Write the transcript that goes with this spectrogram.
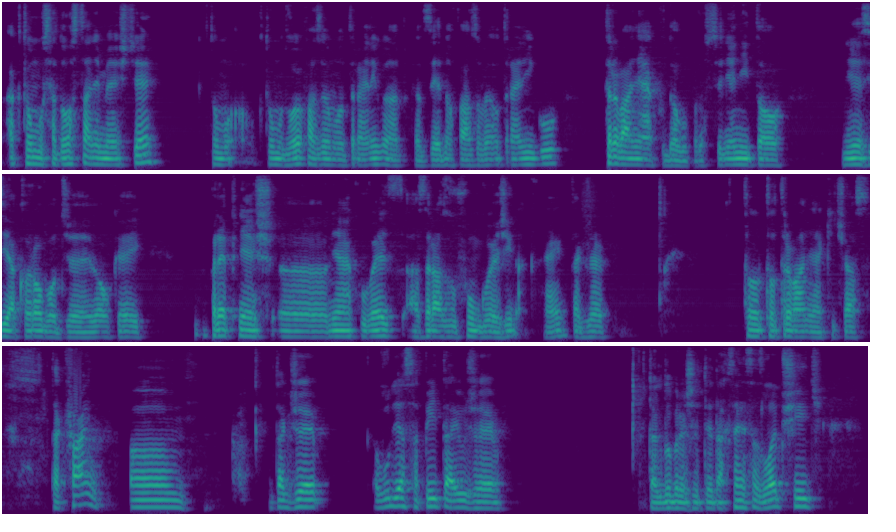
a k tomu sa dostaneme ešte, k tomu, k tomu dvojfázovému tréningu, napríklad z jednofázového tréningu, trvá nejakú dobu. Proste není to, nie si ako robot, že OK, prepneš e, nejakú vec a zrazu funguješ inak. Hej? Takže to, to trvá nejaký čas. Tak fajn. Um, takže ľudia sa pýtajú, že tak dobre, že teda chcem sa zlepšiť,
